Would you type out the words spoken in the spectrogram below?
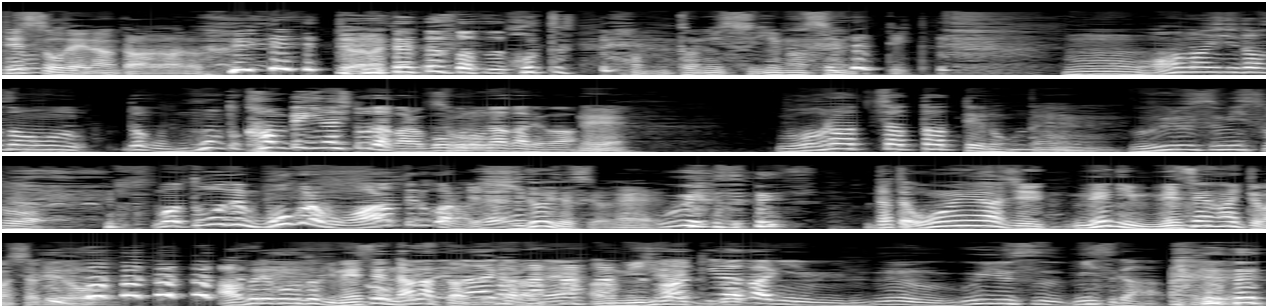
テストでなんか、あの、って笑って、そうそう。本当、本当にすいませんって言って。うん、あの石田さんを、だから本当完璧な人だから、僕の中では。ね笑っちゃったっていうのがね、ウィル・スミスは、まあ当然僕らも笑ってるからね。ひどいですよね。ウィル・スミス。だってオンエア時、目に目線入ってましたけど、アフレコの時目線なかったんで。ないからね。あの、見開き。明らかに、うん、ウィル・スミスが、え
